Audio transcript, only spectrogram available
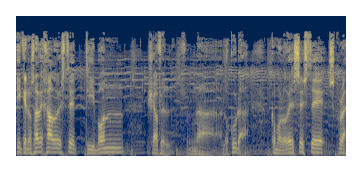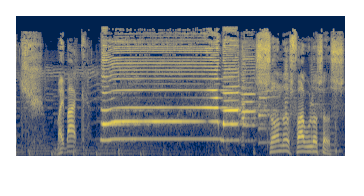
y que nos ha dejado este Tibón Shuffle, una locura, como lo es este Scratch, My Back. Son los fabulosos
